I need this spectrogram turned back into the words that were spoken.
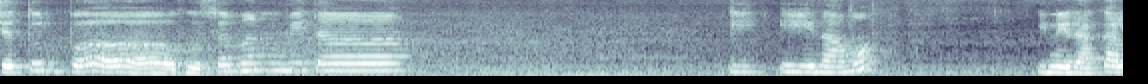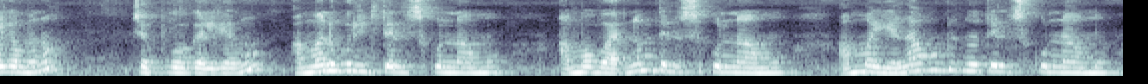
చతుర్బాహు సమన్విత. ఈ ఈ నామం ఇన్ని రకాలుగా మనం చెప్పుకోగలిగాము. అమ్మని గురించి తెలుసుకున్నాము. అమ్మ వర్ణం తెలుసుకున్నాము. అమ్మ ఎలా ఉంటుందో తెలుసుకున్నాము.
